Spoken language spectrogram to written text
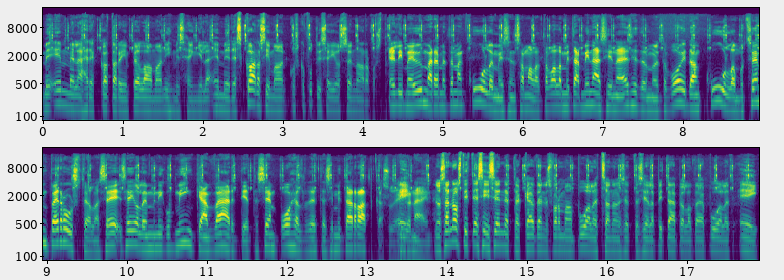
me emme lähde Katariin pelaamaan ihmisiä ihmishengillä, emme edes karsimaan, koska futis ei ole sen arvosta. Eli me ymmärrämme tämän kuulemisen samalla tavalla, mitä minä siinä esitelmän, että voidaan kuulla, mutta sen perusteella se, se ei ole niinku minkään väärti, että sen pohjalta tehtäisiin mitään ratkaisuja, eikö näin? No sä nostit esiin sen, että käytännössä varmaan puolet sanoisi, että siellä pitää pelata ja puolet ei.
